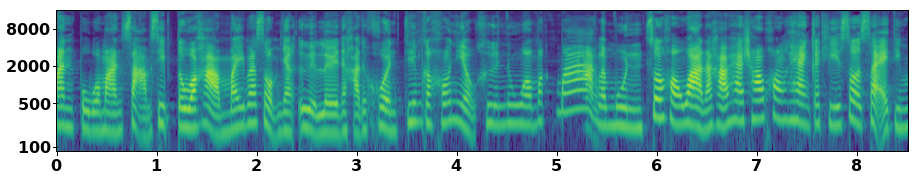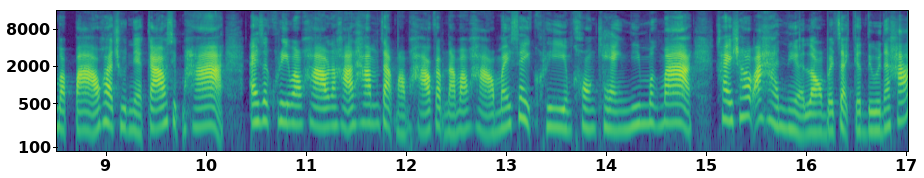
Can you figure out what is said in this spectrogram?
มันปูประมาณ 30 ตัวค่ะ ไม่ผสมอย่างอื่นเลยนะคะ ทุกคนจิ้มกับข้าวเหนียวคือนัวมากๆละมุน ส่วนของหวานนะคะ แพรชอบคองแคงกะทิสดใส่ไอติมมะพร้าวค่ะ ชุดเนี้ย95 ไอศครีมมะพร้าวนะคะทำจากมะพร้าวกับน้ำมะพร้าวไม่ใส่ครีมคองแคงนิ่มมากๆ ใครชอบอาหารเหนือลองไปจัดกันดูนะคะ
